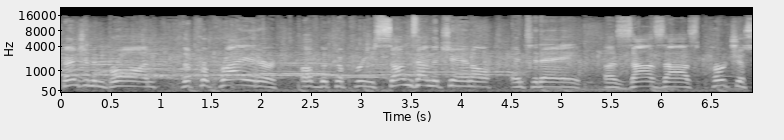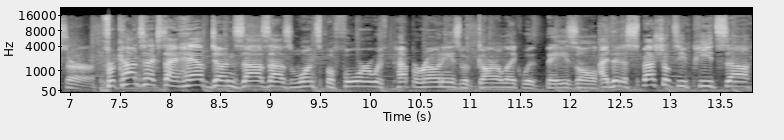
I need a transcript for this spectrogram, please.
Benjamin Braun, the proprietor of the Capri Suns on the channel, and today, a Zaza's purchaser. For context, I have done Zaza's once before with pepperonis, with garlic, with basil. I did a specialty pizza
